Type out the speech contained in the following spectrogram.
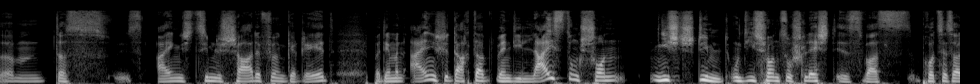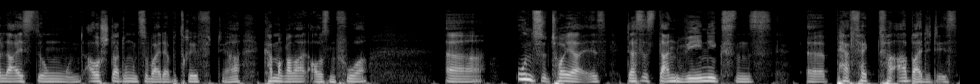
ähm, das ist eigentlich ziemlich schade für ein Gerät, bei dem man eigentlich gedacht hat, wenn die Leistung schon nicht stimmt und die schon so schlecht ist, was Prozessorleistung und Ausstattung und so weiter betrifft, ja, Kamera mal außen vor, äh, und so teuer ist, dass es dann wenigstens äh, perfekt verarbeitet ist,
